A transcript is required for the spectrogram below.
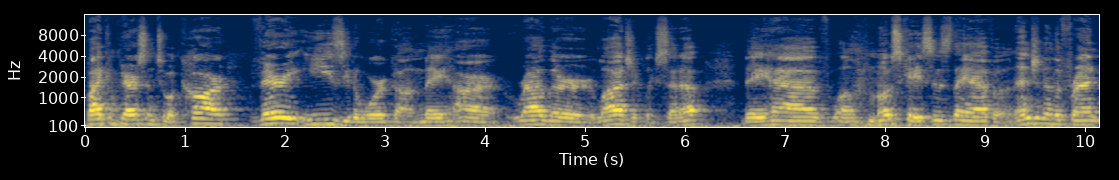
by comparison to a car, very easy to work on. They are rather logically set up. They have, well, in most cases, they have an engine in the front,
